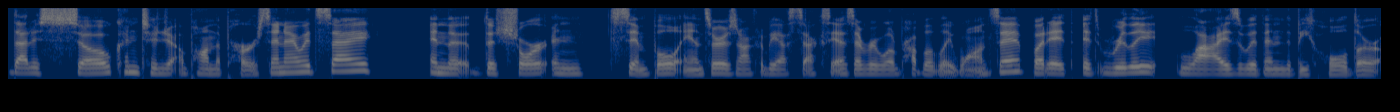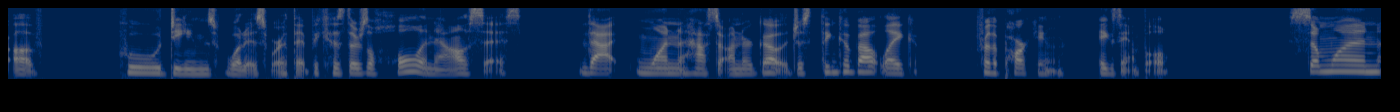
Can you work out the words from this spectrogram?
That is so contingent upon the person, I would say, and the the short and simple answer is not going to be as sexy as everyone probably wants it, but it it really lies within the beholder of who deems what is worth it because there's a whole analysis that one has to undergo. Just think about like for the parking example. Someone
